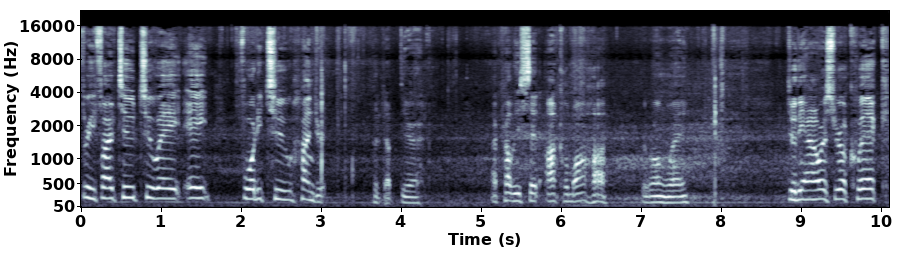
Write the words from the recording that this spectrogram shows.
352-288-4200. Put it up there. I probably said Ocklawaha the wrong way. Do the hours real quick.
